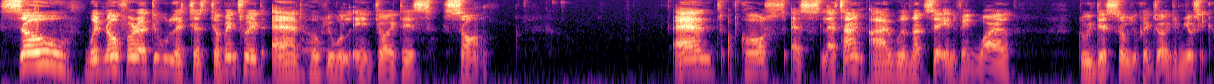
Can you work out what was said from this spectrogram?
So, with no further ado, let's just jump into it and hope you will enjoy this song. And, of course, as last time, I will not say anything while doing this so you can enjoy the music.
